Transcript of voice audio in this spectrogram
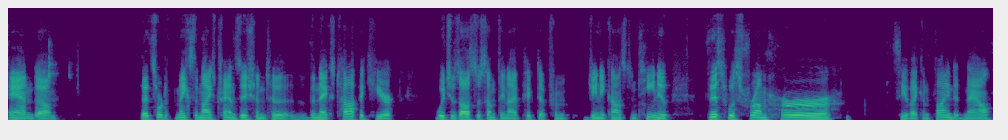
And um, that sort of makes a nice transition to the next topic here, which is also something I picked up from Jeannie Constantinou. This was from her, see if I can find it now.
